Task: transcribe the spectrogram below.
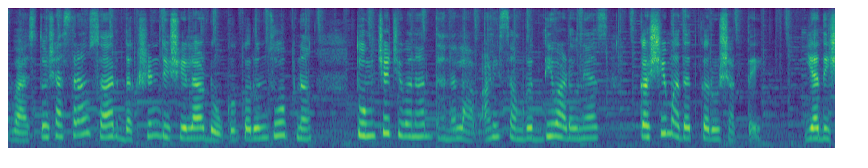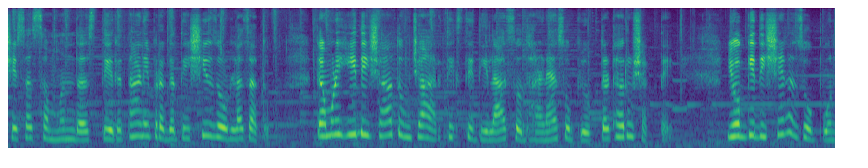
वास्तुशास्त्रानुसार दक्षिण दिशेला डोकं करून झोपणं तुमच्या जीवनात धनलाभ आणि समृद्धी वाढवण्यास कशी मदत करू शकते? या दिशेचा संबंध स्थिरता आणि प्रगतीशी जोडला जातो. त्यामुळे ही दिशा तुमच्या आर्थिक स्थितीला सुधारण्यास उपयुक्त ठरू शकते. योग्य दिशेनं झोपून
